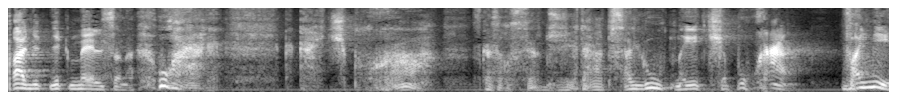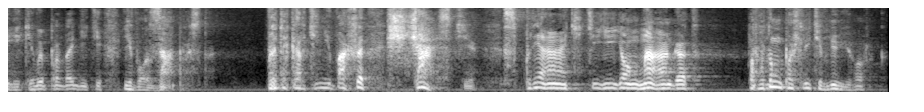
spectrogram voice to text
памятник Нельсона. Ой, какая чепуха сказал Серджи. Это абсолютная чепуха. В Америке вы продадите его запросто. В этой картине ваше счастье. Спрячьте ее на год, а потом пошлите в Нью-Йорк.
